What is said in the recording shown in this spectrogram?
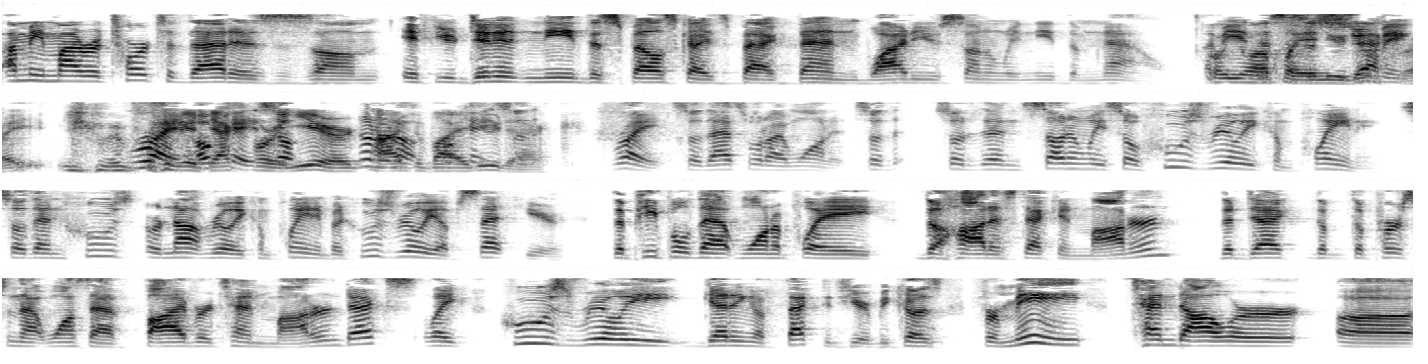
I, mean, my retort to that is, um, if you didn't need the Spellskites back then, why do you suddenly need them now? I well, mean, you want this to play a new assuming, deck, right? You've been Right, playing a deck okay, for so- a year. no, no, time no, to buy okay, a new so- deck. Right, so that's what I wanted. So, th- so then suddenly, so who's really complaining? So then who's, or not really complaining, but who's really upset here? The people that want to play the hottest deck in modern, the deck, the the person that wants to have five or ten modern decks. Like, who's really getting affected here? Because for me, ten dollar uh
